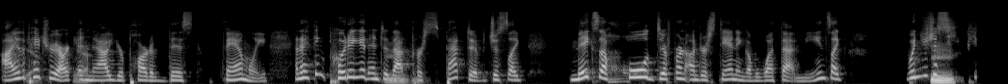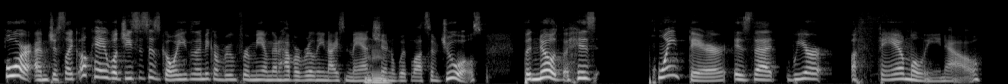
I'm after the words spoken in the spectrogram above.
i am the Yeah. patriarch Yeah. and now you're part of this family and i think putting it into that Mm. perspective just like makes a whole different understanding of what that means. Like when you just before i'm just like okay well jesus is going he's going to make a room for me i'm going to have a really nice mansion with lots of jewels. But no his point there is that we are a family now.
